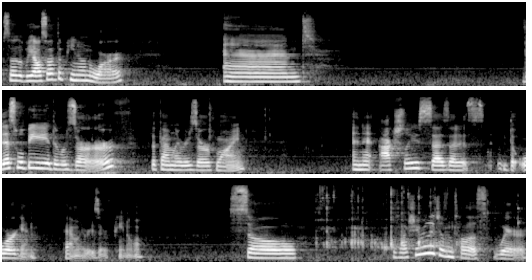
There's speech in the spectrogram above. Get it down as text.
So we also have the Pinot Noir, and this will be the reserve, the family reserve wine, and it actually says that it's the Oregon family reserve Pinot. So this actually really doesn't tell us where.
